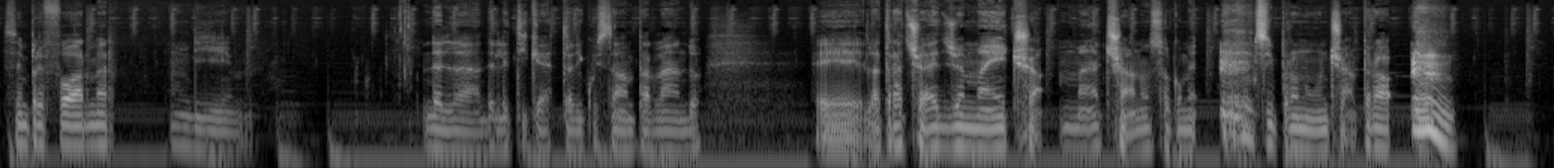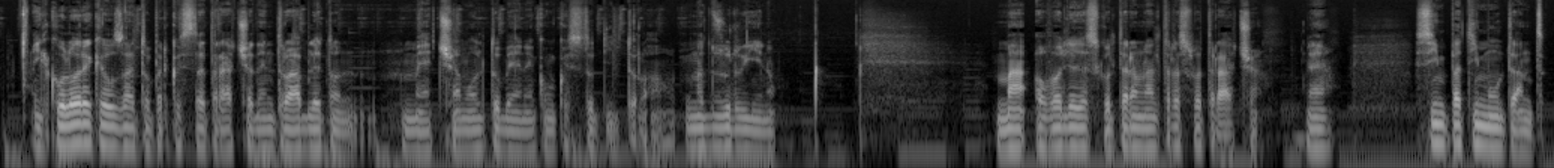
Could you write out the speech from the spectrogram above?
sempre Former di, del, dell'etichetta di cui stavamo parlando. E la traccia Edge Matcha, Matcha, non so come si pronuncia, però il colore che ho usato per questa traccia dentro Ableton matcha molto bene con questo titolo, un azzurrino. Ma ho voglia di ascoltare un'altra sua traccia, eh? Sympathy Mutant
